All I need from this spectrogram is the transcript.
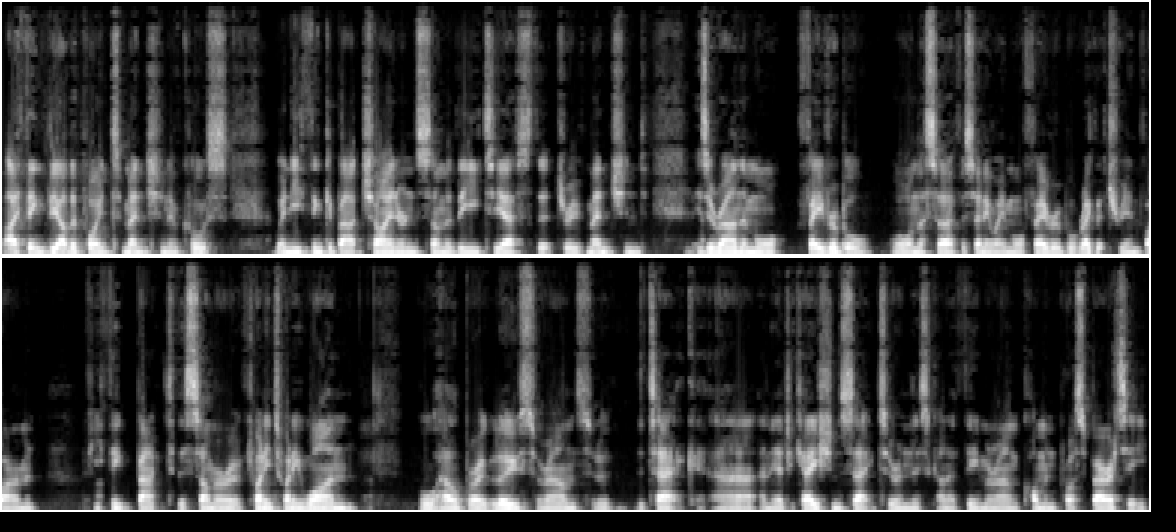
I think the other point to mention, of course, when you think about China and some of the ETFs that Dhruv mentioned, is around the more favorable, or on the surface anyway, more favorable regulatory environment. If you think back to the summer of 2021, all hell broke loose around sort of the tech uh, and the education sector and this kind of theme around common prosperity.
